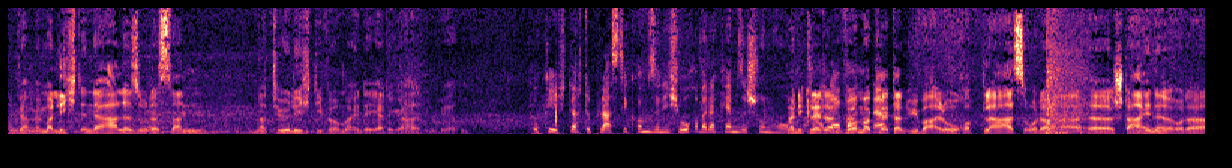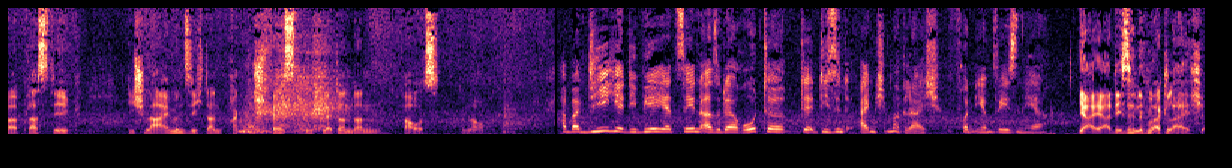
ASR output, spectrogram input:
Und wir haben immer Licht in der Halle, sodass dann natürlich die Würmer in der Erde gehalten werden. Okay, ich dachte, Plastik kommen sie nicht hoch, aber da kämen sie schon hoch. Nein, die klettern, Würmer Wand, ne? klettern überall hoch, ob Glas oder äh, Steine oder Plastik. Die schleimen sich dann praktisch fest und klettern dann raus, genau. Aber die hier, die wir jetzt sehen, also der rote, der, die sind eigentlich immer gleich von ihrem Wesen her. Ja, ja, die sind immer gleich.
